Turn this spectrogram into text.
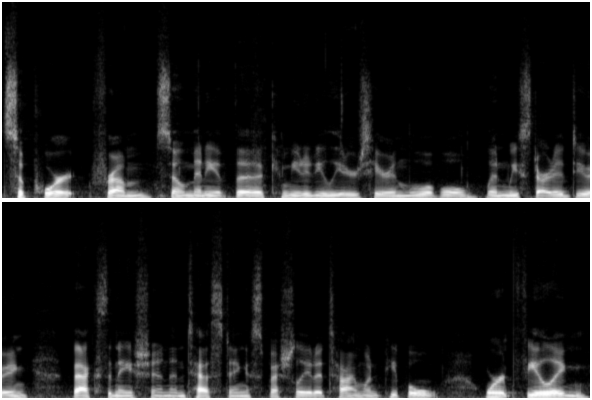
support from so many of the community leaders here in Louisville when we started doing vaccination and testing, especially at a time when people weren't feeling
